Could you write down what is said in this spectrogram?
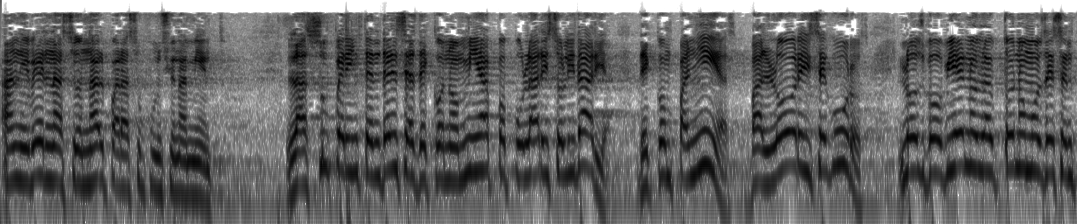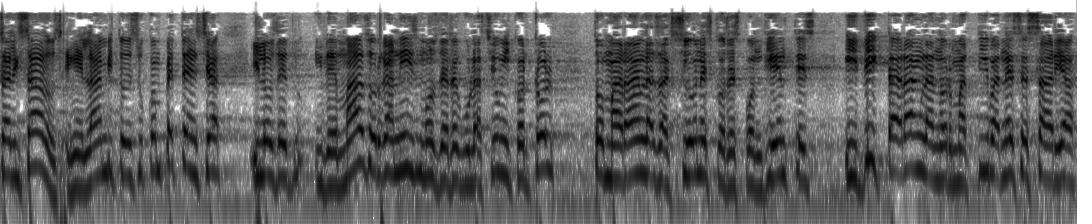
a nivel nacional para su funcionamiento. Las superintendencias de economía popular y solidaria, de compañías, valores y seguros, los gobiernos autónomos descentralizados en el ámbito de su competencia y los demás organismos de regulación y control tomarán las acciones correspondientes y dictarán la normativa necesaria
